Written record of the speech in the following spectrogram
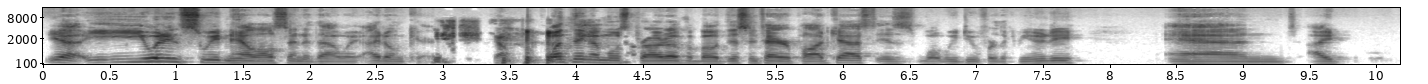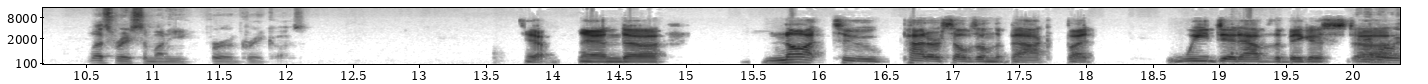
yeah, you, you went in Sweden. Hell, I'll send it that way. I don't care. One thing I'm most proud of about this entire podcast is what we do for the community, and I let's raise some money for a great cause. Yeah, and uh, not to pat ourselves on the back, but we did have the biggest uh,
